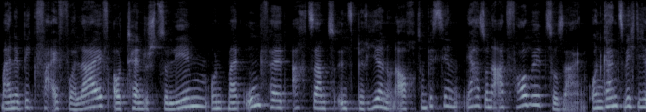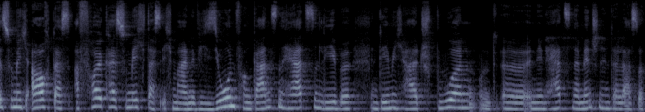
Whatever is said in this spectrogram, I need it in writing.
meine Big Five for Life, authentisch zu leben und mein Umfeld achtsam zu inspirieren und auch so ein bisschen, ja, so eine Art Vorbild zu sein. Und ganz wichtig ist für mich auch, dass Erfolg heißt für mich, dass ich meine Vision von ganzem Herzen lebe, indem ich halt Spuren und äh, in den Herzen der Menschen hinterlasse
